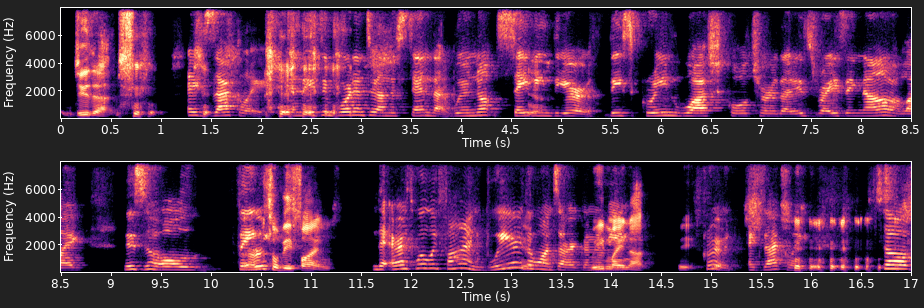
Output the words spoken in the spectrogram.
to do that. exactly. And it's important to understand that we're not saving the earth. This greenwash culture that is raising now, like this whole thing. The earth will be fine the earth will be fine. We're yeah. the ones that are going to We might not be screwed. Yeah. Exactly. so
